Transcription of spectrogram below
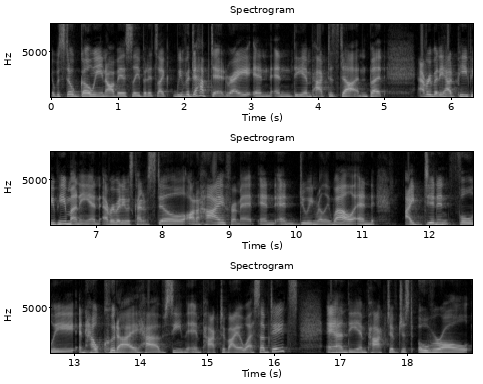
It was still going, obviously, but it's like we've adapted, right? And and the impact is done. But everybody had PPP money and everybody was kind of still on a high from it and and doing really well. And I didn't fully, and how could I have seen the impact of iOS updates and the impact of just overall,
